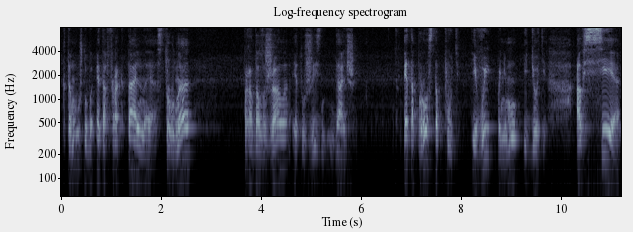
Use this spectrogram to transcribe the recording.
к тому, чтобы эта фрактальная струна продолжала эту жизнь дальше. Это просто путь, и вы по нему идете. А все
